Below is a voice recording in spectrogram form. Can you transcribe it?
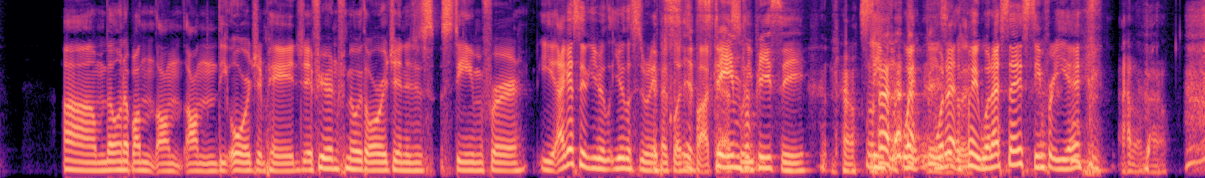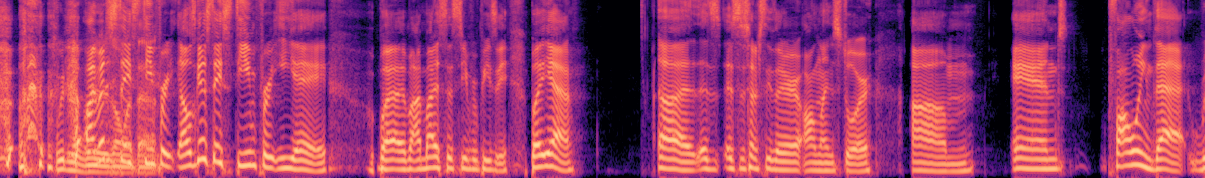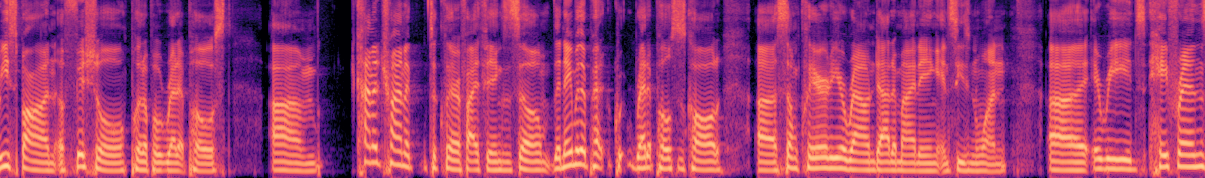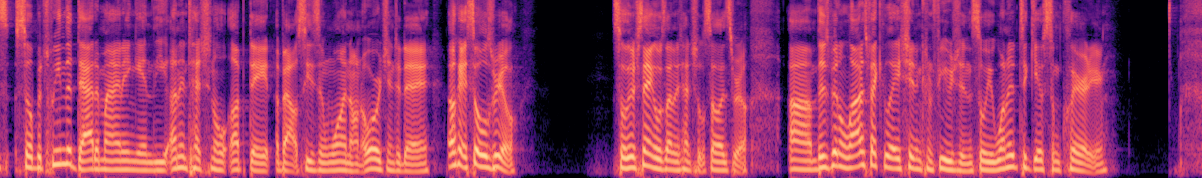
Um, that went up on, on on the Origin page. If you're unfamiliar with Origin, it's just Steam for. I guess if you're you're listening to an Apex It's, Legends it's podcast, Steam so for you- PC. No, Steam, wait, what? I, wait, what I say? Steam for EA? I don't know. We didn't know I we meant to say Steam that. for. I was gonna say Steam for EA, but I might have said Steam for PC. But yeah, uh, it's, it's essentially their online store. Um, and following that, Respawn official put up a Reddit post, um, kind of trying to, to clarify things. And so the name of their Reddit post is called uh, "Some Clarity Around Data Mining in Season One." Uh, it reads, "Hey friends, so between the data mining and the unintentional update about Season One on Origin today, okay, so it was real." So they're saying it was unintentional, so it's real. Um, there's been a lot of speculation and confusion, so we wanted to give some clarity.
